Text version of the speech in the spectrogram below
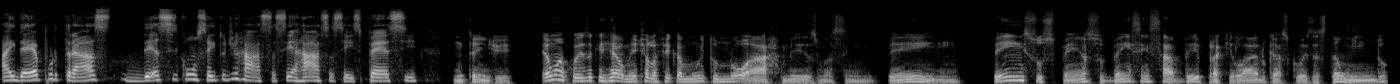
a ideia por trás desse conceito de raça. Se é raça, se é espécie. Entendi. É uma coisa que realmente ela fica muito no ar mesmo, assim, bem bem em suspenso, bem sem saber para que lado que as coisas estão indo.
